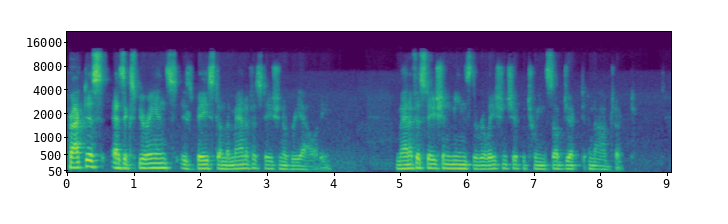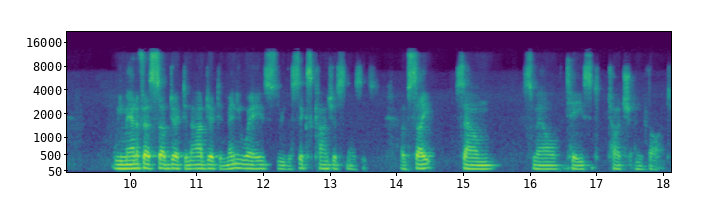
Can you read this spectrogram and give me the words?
Practice as experience is based on the manifestation of reality. Manifestation means the relationship between subject and object. We manifest subject and object in many ways through the six consciousnesses of sight, sound, smell, taste, touch, and thought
